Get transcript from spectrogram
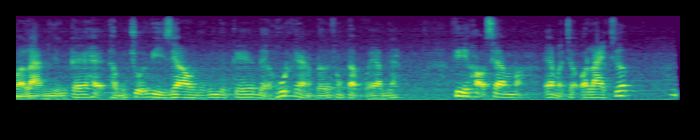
Và làm những cái hệ thống chuỗi video những những cái để hút khách hàng tới phòng tập của em nhé. Khi họ xem em ở chợ online trước Ừ.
